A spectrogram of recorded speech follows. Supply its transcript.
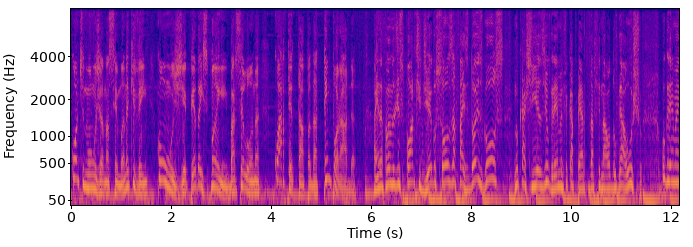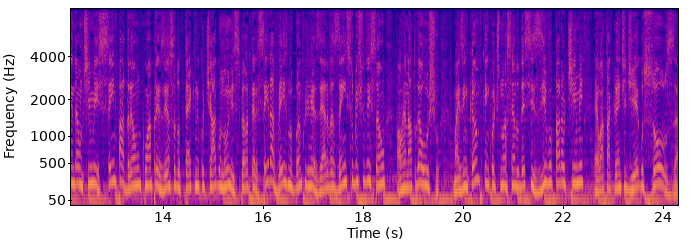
continuam já na semana que vem com o GP da Espanha em Barcelona, quarta etapa da temporada. Ainda falando de esporte, Diego Souza faz dois gols no Caxias e o Grêmio fica perto da final do Gaúcho. O Grêmio ainda é um time sem padrão com a presença do técnico Thiago Nunes pela terceira vez no banco de reservas em substituição ao Renato Gaúcho. Mas em campo, quem continua sendo decisivo para o time é o atacante Diego Souza.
